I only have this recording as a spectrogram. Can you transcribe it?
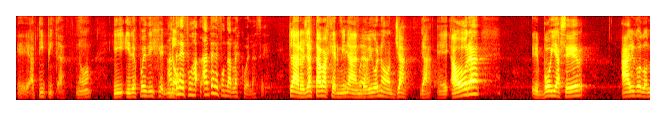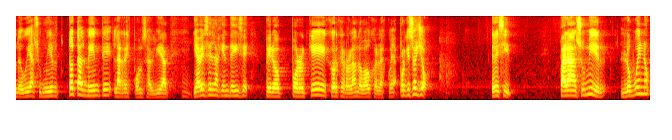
eh, atípica, ¿no? Y, y después dije, no. Antes, de, fu- antes de fundar la escuela, sí. Claro, ya estaba germinando. Digo, no, ya, ya. Ahora voy a hacer algo donde voy a asumir totalmente la responsabilidad. Y a veces la gente dice, pero ¿por qué Jorge Rolando Baujo en la escuela? Porque soy yo. Es decir, para asumir lo bueno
